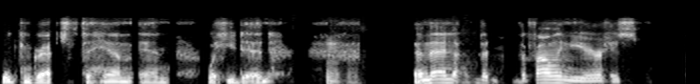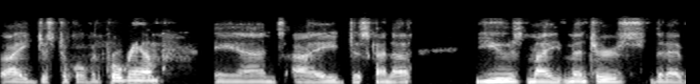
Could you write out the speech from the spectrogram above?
big congrats to him and what he did. Mhm. And then the the following year, his I just took over the program, and I just kind of used my mentors that I've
